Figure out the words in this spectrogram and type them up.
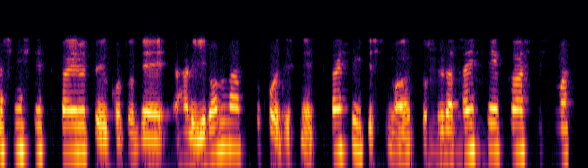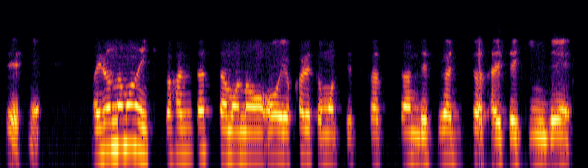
安心して使えるということで、やはりいろんなところですね、使いすぎてしまうと、それが体制化してしまってですね、まあ、いろんなものに効くはずだったものを良かれと思って使ったんですが、実は耐性菌で、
